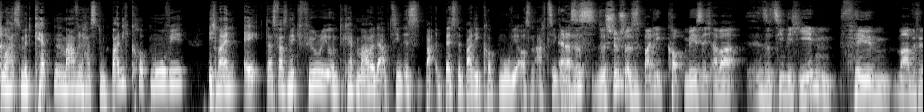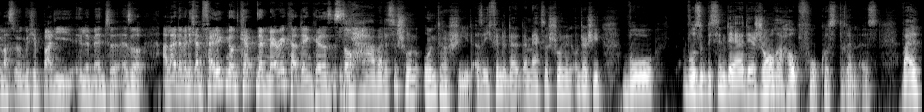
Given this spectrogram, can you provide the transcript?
du hast mit Captain Marvel hast du Buddy Cop Movie ich meine, ey, das, was Nick Fury und Captain Marvel da abziehen, ist ba beste Buddy-Cop-Movie aus den 80ern. Ja, das ist, das stimmt schon, das ist Buddy-Cop-mäßig, aber in so ziemlich jedem Film, Marvel-Film, hast du irgendwelche Buddy-Elemente. Also, alleine wenn ich an Falcon und Captain America denke, das ist doch. Ja, aber das ist schon ein Unterschied. Also, ich finde, da, da merkst du schon den Unterschied, wo, wo so ein bisschen der, der Genre-Hauptfokus drin ist. Weil,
